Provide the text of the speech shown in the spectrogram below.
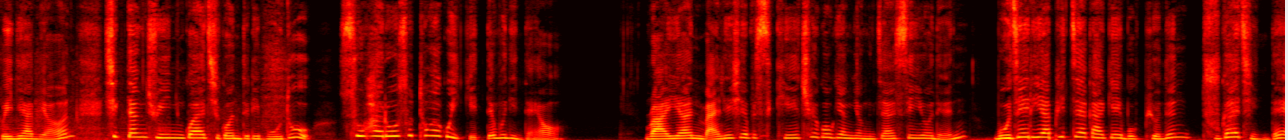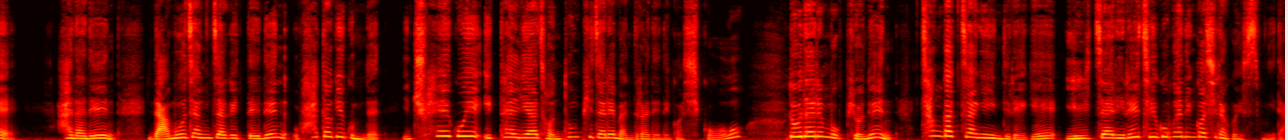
왜냐하면 식당 주인과 직원들이 모두 수화로 소통하고 있기 때문인데요. 라이언 말리셰브스키 최고 경영자 CEO는 모제리아 피자 가게의 목표는 두 가지인데 하나는 나무 장작을 떼는 화덕에 굽는 최고의 이탈리아 전통 피자를 만들어내는 것이고 또 다른 목표는 청각 장애인들에게 일자리를 제공하는 것이라고 했습니다.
